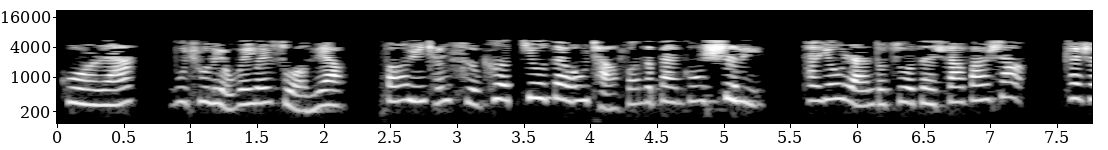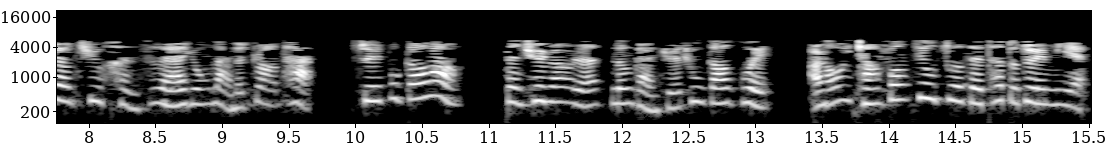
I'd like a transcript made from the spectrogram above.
果然不出柳微微所料，方云晨此刻就在欧长风的办公室里。他悠然的坐在沙发上，看上去很自然慵懒的状态，虽不高傲，但却让人能感觉出高贵。而欧长风就坐在他的对面。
